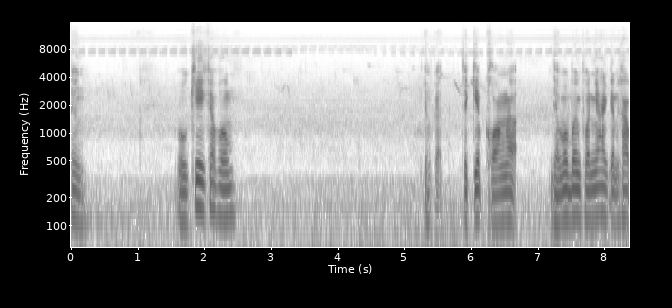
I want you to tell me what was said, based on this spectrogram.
ทึ่ง โอเคครับผม เดี๋ยวก็จะเก็บของแล้ว เดี๋ยวมาเบิ่งผลงานกันครับ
